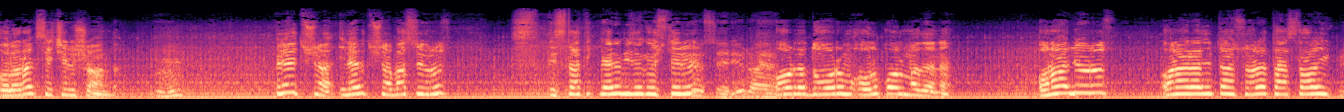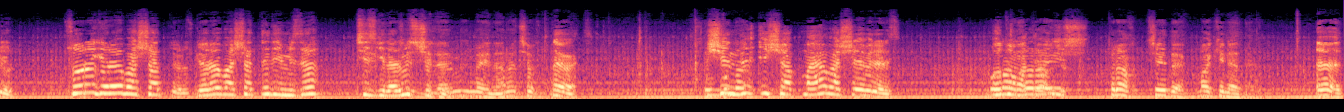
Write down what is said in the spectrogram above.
olarak seçili şu anda. Hı hı. Play tuşuna, ileri tuşuna basıyoruz. İstatikleri bize gösteriyor. Gösteriyor. Aynen. Orada doğru mu olup olmadığını onaylıyoruz. Onayladıktan sonra taslağı yüklüyor. Sonra görev başlat diyoruz. Görev başlat dediğimizde çizgilerimiz çıkıyor. Çizgilerimiz meydana çıktı. Evet. Şimdi bundan- iş yapmaya başlayabiliriz. Otomatik iş trak şeyde makinede. Evet.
